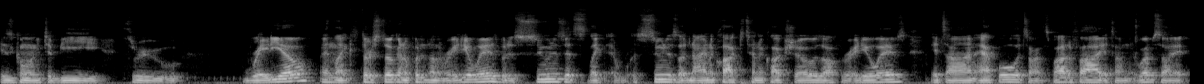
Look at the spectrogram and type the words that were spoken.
is going to be through radio. And like they're still going to put it on the radio waves but as soon as it's like as soon as a 9 o'clock to 10 o'clock show is off the radio waves it's on apple it's on spotify it's on their website.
